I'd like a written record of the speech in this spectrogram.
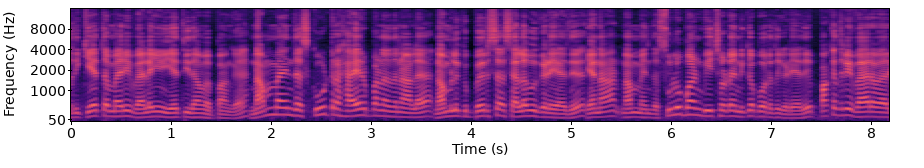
அதுக்கேத்த மாதிரி விலையும் ஏத்தி தான் வைப்பாங்க. நம்ம இந்த ஸ்கூட்டர் ஹையர் பண்ணதுனால நம்மளுக்கு பெருசா செலவு கிடையாது. ஏன்னா நம்ம இந்த சுலுபான் பீச்சோட நிக்க போறது கிடையாது. பக்கத்துலயே வேற வேற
